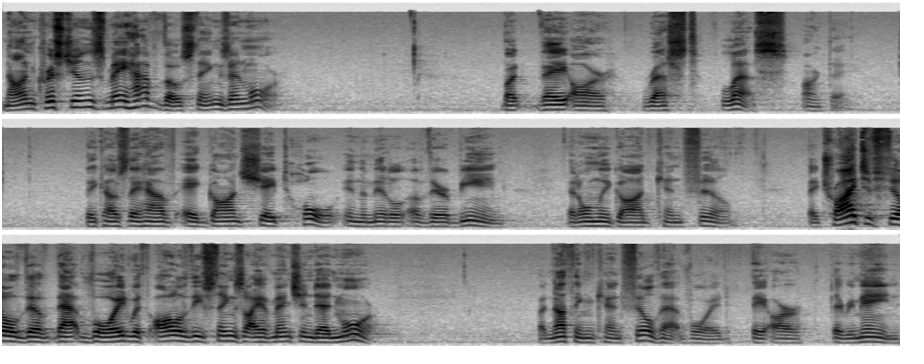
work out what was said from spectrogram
Non Christians may have those things and more, but they are restless, aren't they? Because they have a God shaped hole in the middle of their being that only God can fill. They try to fill the, that void with all of these things I have mentioned and more. But nothing can fill that void. They, are, they remain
